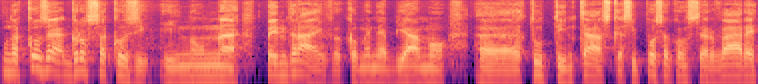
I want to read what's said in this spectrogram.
una cosa grossa così, in un pendrive come ne abbiamo uh, tutti in tasca, si possa conservare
